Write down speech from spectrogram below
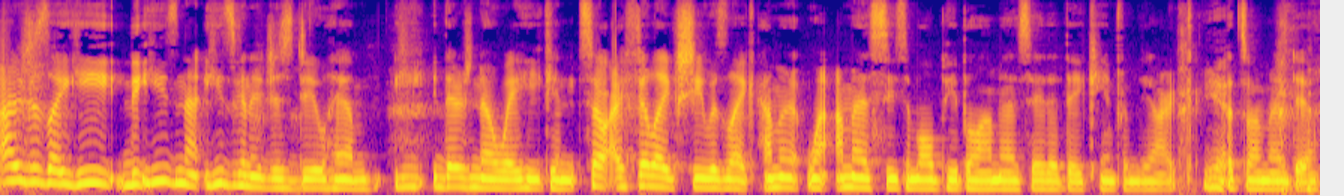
I was just like, he he's not. He's gonna just do him. He, there's no way he can. So I feel like she was like, I'm gonna I'm gonna see some old people. I'm gonna say that they came from the ark. Yeah. That's what I'm gonna do.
